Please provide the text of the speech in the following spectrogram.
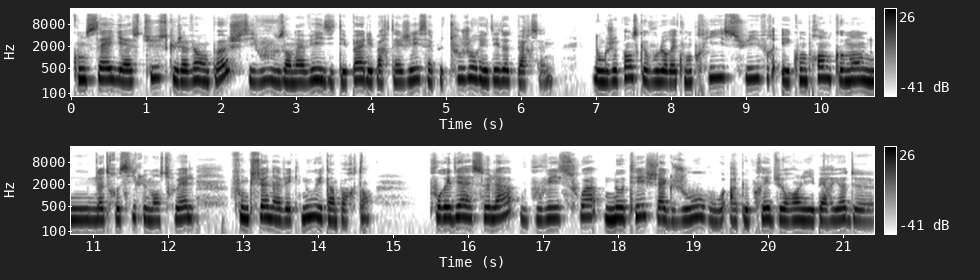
conseils et astuces que j'avais en poche. Si vous, vous en avez, n'hésitez pas à les partager, ça peut toujours aider d'autres personnes. Donc je pense que vous l'aurez compris, suivre et comprendre comment notre cycle menstruel fonctionne avec nous est important. Pour aider à cela, vous pouvez soit noter chaque jour ou à peu près durant les périodes euh,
